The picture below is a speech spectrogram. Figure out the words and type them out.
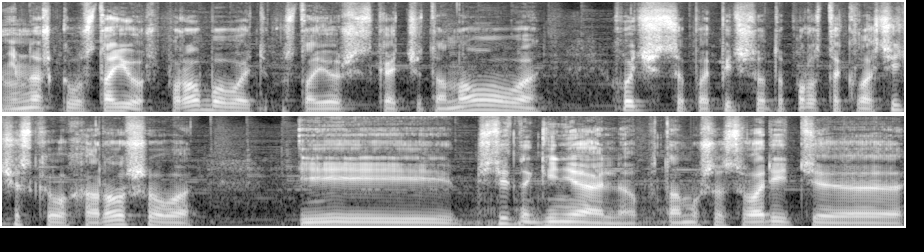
немножко устаешь пробовать, устаешь искать что-то нового, хочется попить что-то просто классического, хорошего, и действительно гениально, потому что сварить э,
